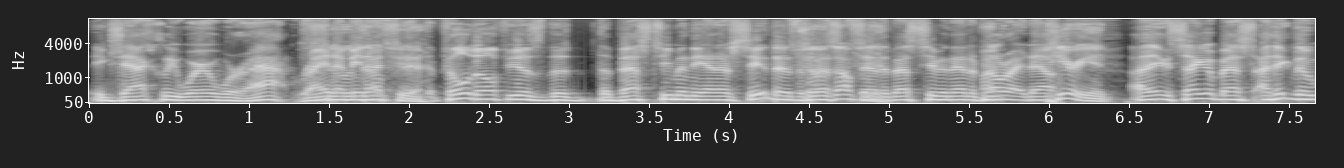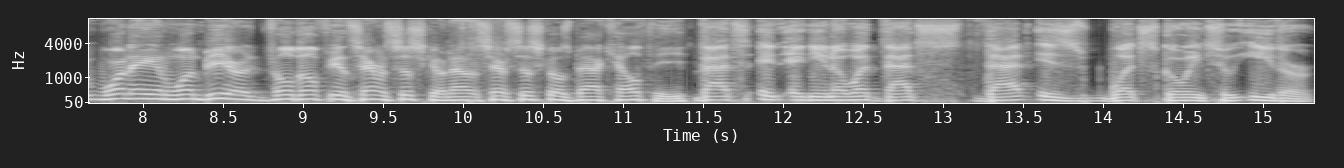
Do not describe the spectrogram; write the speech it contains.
exactly where we're at, right? I mean, I, Philadelphia. Is the, the best team in the NFC. They're the best. They're the best team in the NFL right now. Period. I think the second best. I think the one A and one B are Philadelphia and San Francisco. Now that San Francisco is back healthy, That's and, and you know what? That's that is what's going to either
